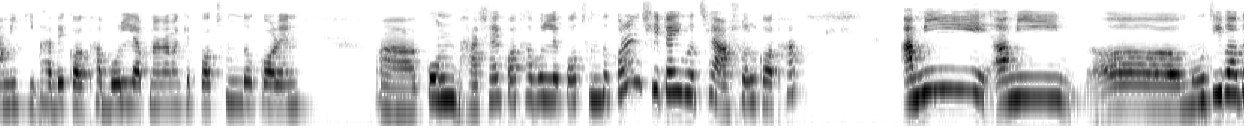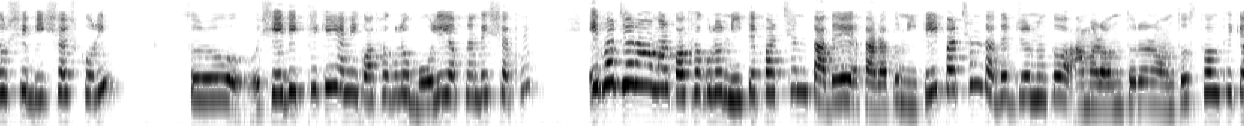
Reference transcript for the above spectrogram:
আমি কীভাবে কথা বললে আপনারা আমাকে পছন্দ করেন কোন ভাষায় কথা বললে পছন্দ করেন সেটাই হচ্ছে আসল কথা। আমি আমি মুজিব আদর্শে বিশ্বাস করি। সো সেই দিক থেকেই আমি কথাগুলো বলি আপনাদের সাথে। এবার যারা আমার কথাগুলো নিতে পারছেন, তাদের, তারা তো নিতেই পারছেন, তাদের জন্য তো আমার অন্তরের অন্তঃস্থল থেকে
